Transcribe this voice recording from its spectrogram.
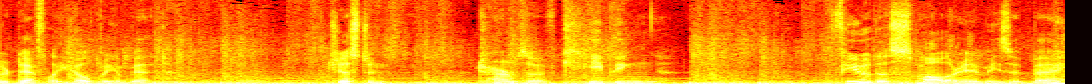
Are definitely helping a bit. Just in terms of keeping a few of the smaller enemies at bay.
